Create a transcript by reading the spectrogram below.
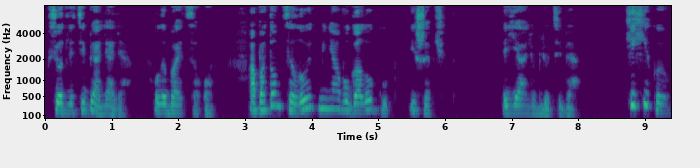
«Все для тебя, Ляля», — улыбается он, а потом целует меня в уголок губ и шепчет. «Я люблю тебя». Хихикаю,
